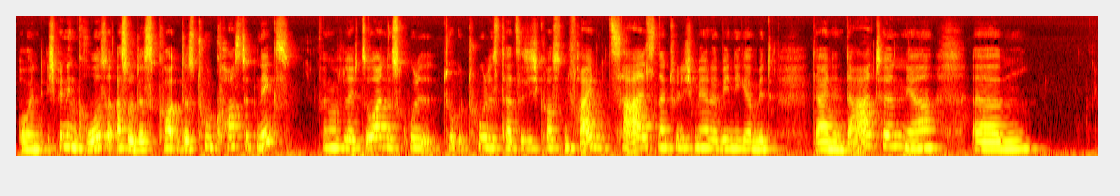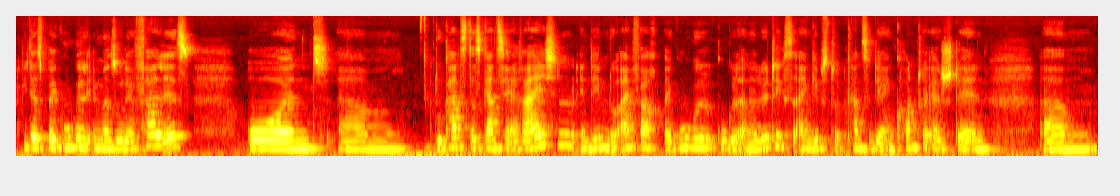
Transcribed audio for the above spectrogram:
Und ich bin ein großer, achso, das, das Tool kostet nichts. Fangen wir vielleicht so an, das Tool ist tatsächlich kostenfrei. Du zahlst natürlich mehr oder weniger mit deinen Daten, ja, ähm, wie das bei Google immer so der Fall ist. Und ähm, du kannst das Ganze erreichen, indem du einfach bei Google Google Analytics eingibst. Dort kannst du dir ein Konto erstellen. Ähm,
